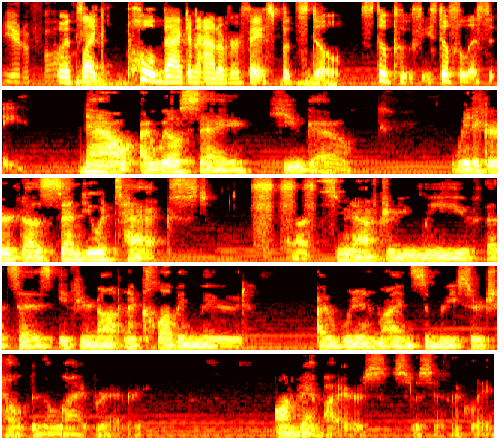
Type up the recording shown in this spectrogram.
Beautiful. So it's like pulled back and out of her face, but still, still poofy, still Felicity. Now, I will say, Hugo, Whittaker does send you a text uh, soon after you leave that says, if you're not in a clubbing mood, I wouldn't mind some research help in the library. On vampires, specifically.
